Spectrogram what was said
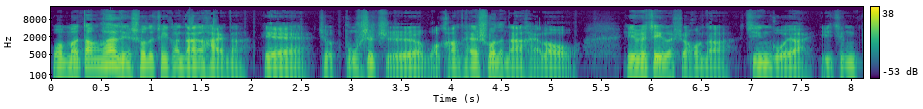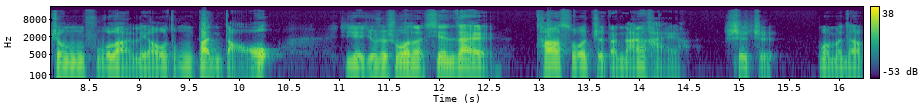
我们档案里说的这个南海呢，也就不是指我刚才说的南海喽，因为这个时候呢，金国呀已经征服了辽东半岛，也就是说呢，现在他所指的南海呀，是指我们的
